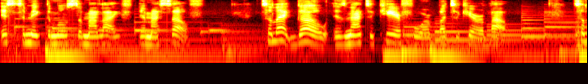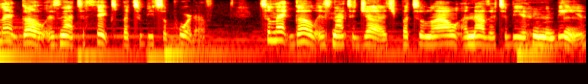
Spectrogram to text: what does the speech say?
it's to make the most of my life and myself. To let go is not to care for, but to care about. To let go is not to fix, but to be supportive. To let go is not to judge, but to allow another to be a human being.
